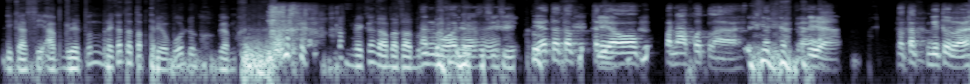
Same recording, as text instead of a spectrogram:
dikasih upgrade pun mereka tetap trio bodoh gam mereka nggak bakal Kan berubah bodoh sih. Dia tetap trio penakut lah. Iya, Tetap gitulah.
